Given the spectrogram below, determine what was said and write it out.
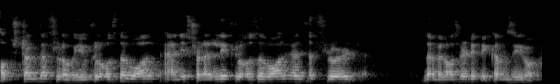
obstruct the flow. You close the valve and you suddenly close the valve and the fluid, the velocity becomes zero.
